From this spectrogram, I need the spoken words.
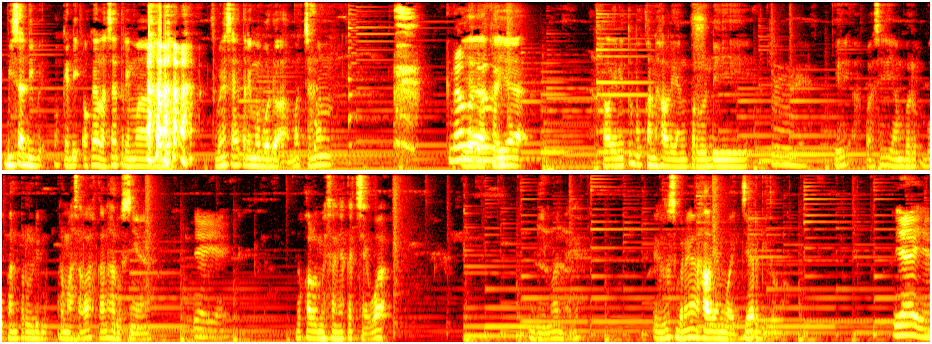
bisa di oke di oke lah saya terima sebenarnya saya terima bodoh amat cuman kenapa ya kenapa? kayak hal ini tuh bukan hal yang perlu di Hmm, jadi apa sih yang ber- bukan perlu dipermasalahkan harusnya. Ya ya kalau misalnya kecewa gimana ya? Itu sebenarnya hal yang wajar gitu. Ya ya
